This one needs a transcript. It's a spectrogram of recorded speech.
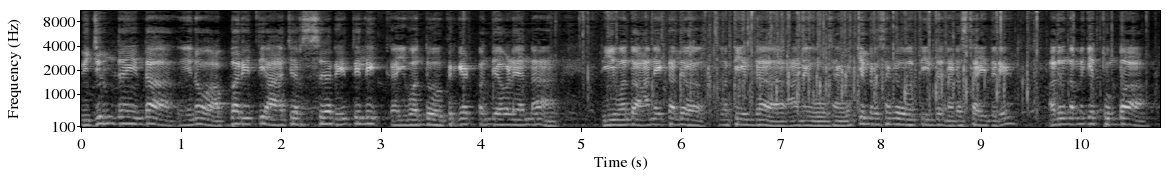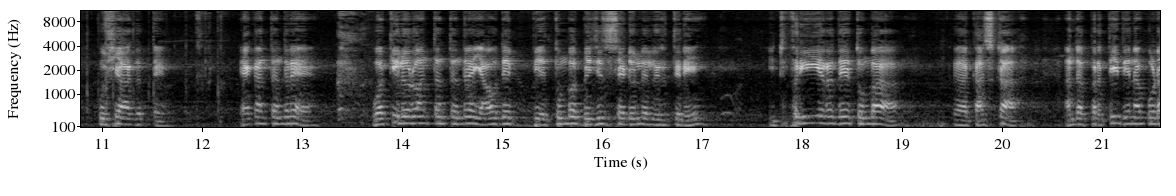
ವಿಜೃಂಭಣೆಯಿಂದ ಏನೋ ಹಬ್ಬ ರೀತಿ ಆಚರಿಸೋ ರೀತಿಲಿ ಈ ಒಂದು ಕ್ರಿಕೆಟ್ ಪಂದ್ಯಾವಳಿಯನ್ನ ಈ ಒಂದು ಆನೇಕಲ್ ವತಿಯಿಂದ, ಆನೆ ವಕೀಲರ ಸಂಘದ ವತಿಯಿಂದ ನಡೆಸ್ತಾ ಇದ್ದೀರಿ. ಅದು ನಮಗೆ ತುಂಬಾ ಖುಷಿ ಆಗುತ್ತೆ. ಯಾಕಂತಂದ್ರೆ ವಕೀಲರು ಅಂತಂತಂದ್ರೆ ಯಾವುದೇ ತುಂಬಾ ಬಿಸಿ ಶೆಡ್ಯೂಲ್ ಅಲ್ಲಿ ಇರ್ತೀರಿ. ಇದು ಫ್ರೀ ಇರೋದೇ ತುಂಬಾ ಕಷ್ಟ. ಅಂದ್ರೆ ಪ್ರತಿದಿನ ಕೂಡ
